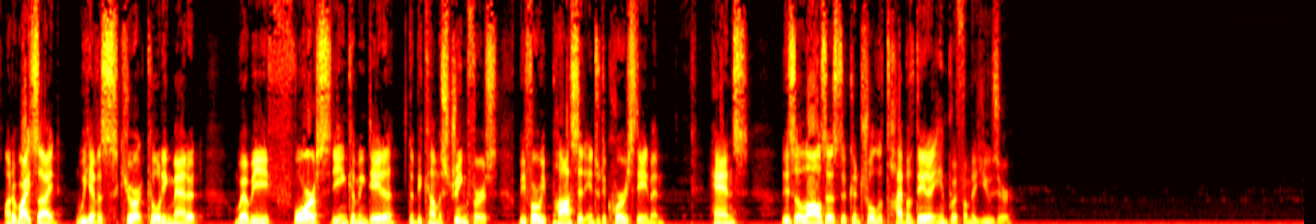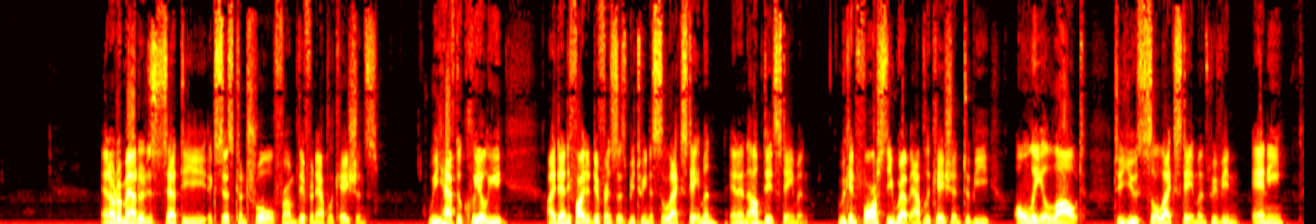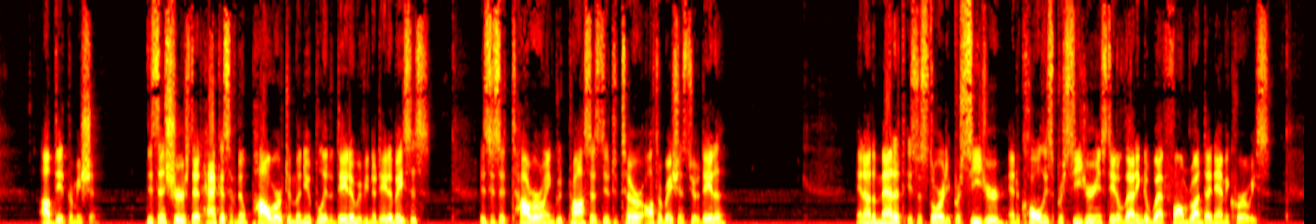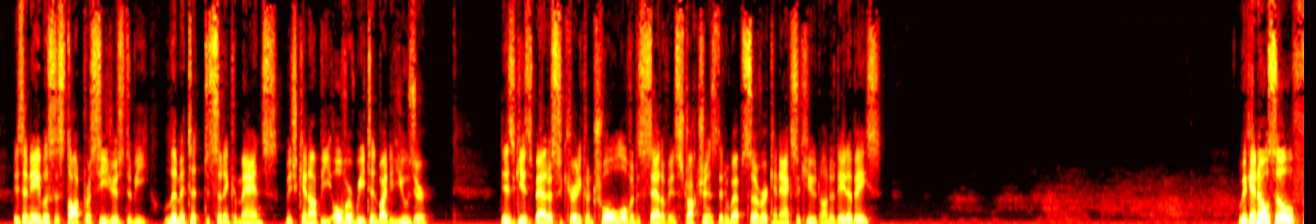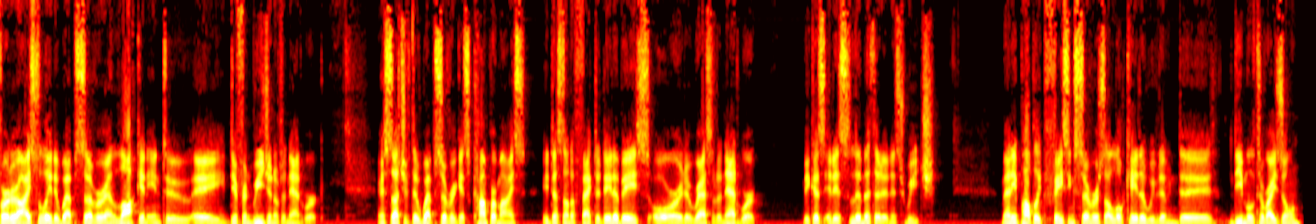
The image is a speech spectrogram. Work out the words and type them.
On the right side, we have a secured coding method where we force the incoming data to become a string first before we pass it into the query statement. Hence, this allows us to control the type of data input from the user. Another method is to set the access control from different applications. We have to clearly identify the differences between a select statement and an update statement. We can force the web application to be only allowed to use select statements within any update permission. This ensures that hackers have no power to manipulate the data within the databases. This is a thorough and good process to deter alterations to your data. Another method is to store the procedure and call this procedure instead of letting the web form run dynamic queries. This enables the start procedures to be limited to certain commands, which cannot be overwritten by the user. This gives better security control over the set of instructions that the web server can execute on the database. We can also further isolate the web server and lock it into a different region of the network. As such, if the web server gets compromised, it does not affect the database or the rest of the network because it is limited in its reach. Many public facing servers are located within the demilitarized zone.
